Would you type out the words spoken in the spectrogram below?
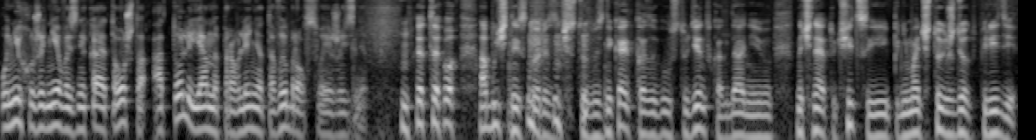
у них уже не возникает того, что а то ли я направление-то выбрал в своей жизни. Это обычная история зачастую возникает у студентов, когда они начинают учиться и понимать, что их ждет впереди.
